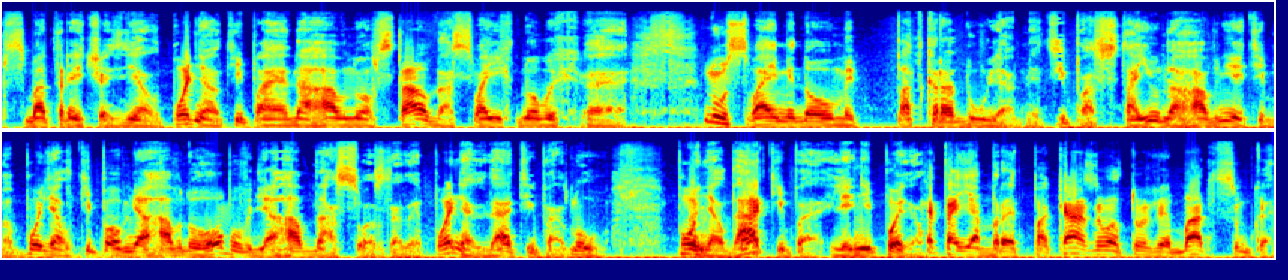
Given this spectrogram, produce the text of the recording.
Смотри, что сделал. Понял? Типа я на говно встал на своих новых, э, ну, своими новыми подкрадулями. Типа стою на говне, типа, понял? Типа у меня говно обувь для говна созданы. Понял, да? Типа, ну, понял, да? Типа, или не понял? Это я, бред, показывал, тоже бан, сука.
